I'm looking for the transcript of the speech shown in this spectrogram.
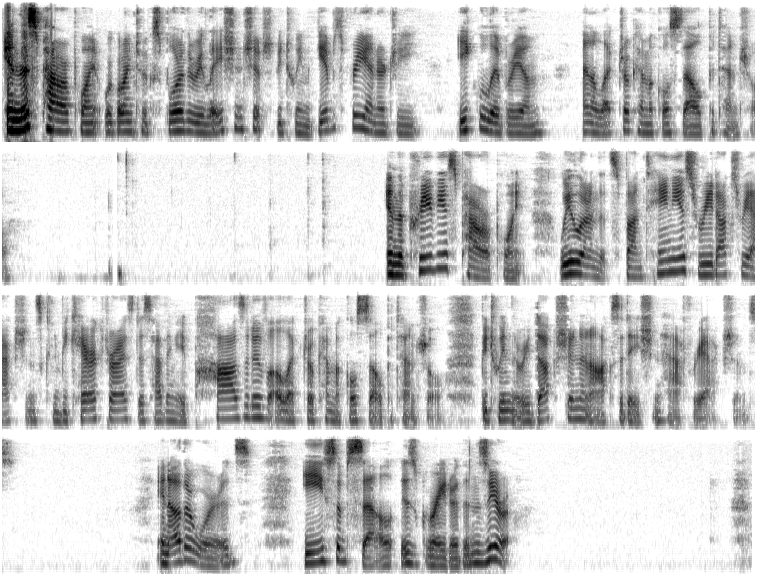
In this PowerPoint, we're going to explore the relationships between Gibbs free energy, equilibrium, and electrochemical cell potential. In the previous PowerPoint, we learned that spontaneous redox reactions can be characterized as having a positive electrochemical cell potential between the reduction and oxidation half reactions. In other words, E sub cell is greater than zero.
